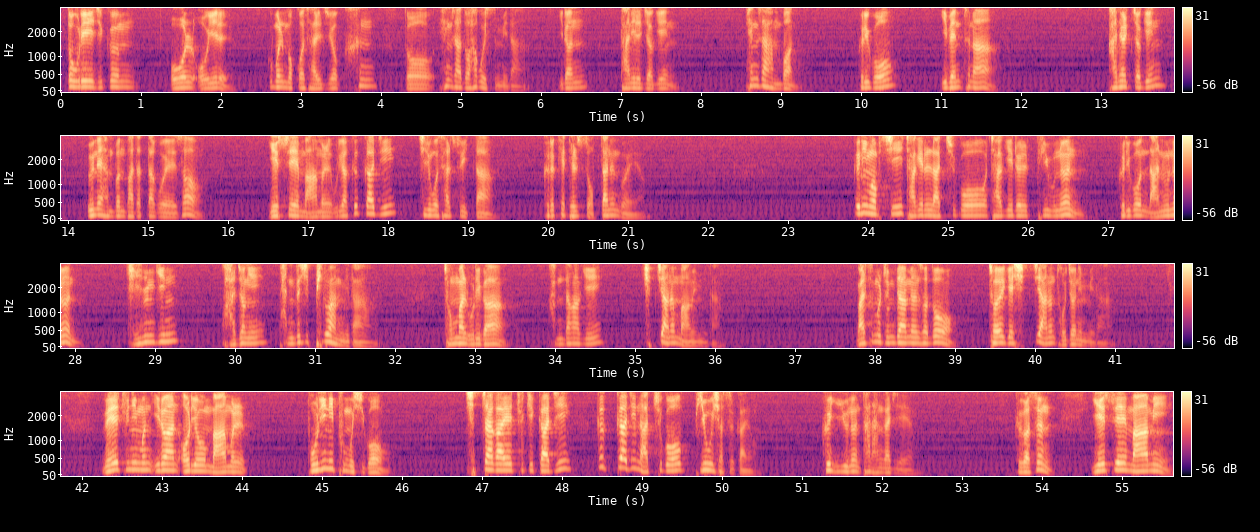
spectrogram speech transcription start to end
또 우리 지금 5월 5일 꿈을 먹고 살지요. 큰 또 행사도 하고 있습니다. 이런 단일적인 행사 한 번, 그리고 이벤트나 간헐적인 은혜 한 번 받았다고 해서 예수의 마음을 우리가 끝까지 지니고 살 수 있다. 그렇게 될 수 없다는 거예요. 끊임없이 자기를 낮추고 자기를 비우는 그리고 나누는 긴긴 과정이 반드시 필요합니다. 정말 우리가 감당하기 쉽지 않은 마음입니다. 말씀을 준비하면서도 저에게 쉽지 않은 도전입니다. 왜 주님은 이러한 어려운 마음을 본인이 품으시고 십자가에 죽기까지 끝까지 낮추고 비우셨을까요? 그 이유는 단 한 가지예요. 그것은 예수의 마음이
